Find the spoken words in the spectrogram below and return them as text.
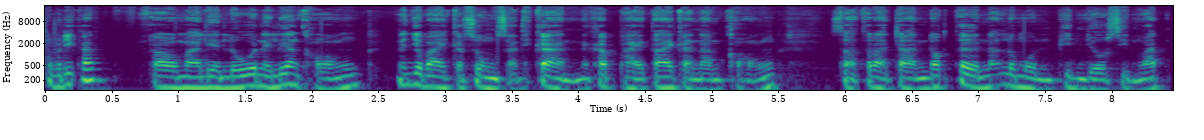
สวัสดีครับ เรามาเรียนรู้ในเรื่องของนโยบายกระทรวงสาธการนะครับ ภายใต้การนำของศาสตราจารย์ดรนรมนพินโยสินวัฒน์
